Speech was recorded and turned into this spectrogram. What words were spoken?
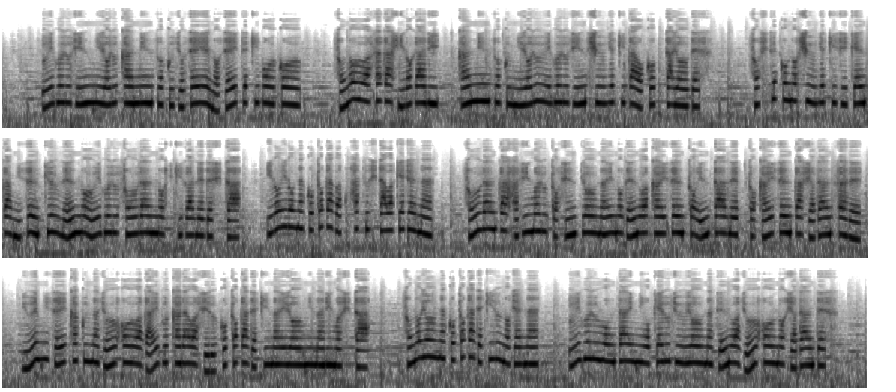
ウイグル人による漢民族女性への性的暴行。その噂が広がり、漢民族によるウイグル人襲撃が起こったようです。そしてこの襲撃事件が2009年のウイグル騒乱の引き金でした。色々なことが爆発したわけじゃな。騒乱が始まると新疆内の電話回線とインターネット回線が遮断され、故に正確な情報は外部からは知ることができないようになりました。そのようなことができるのじゃな。ウイグル問題における重要な点は情報の遮断です。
